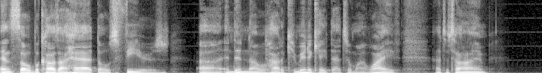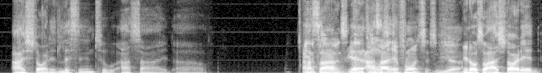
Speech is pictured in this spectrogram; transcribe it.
And so, because I had those fears, uh, and didn't know how to communicate that to my wife at the time, I started listening to outside. Uh, outside, yeah, influences. outside influences. Yeah. you know. So I started,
